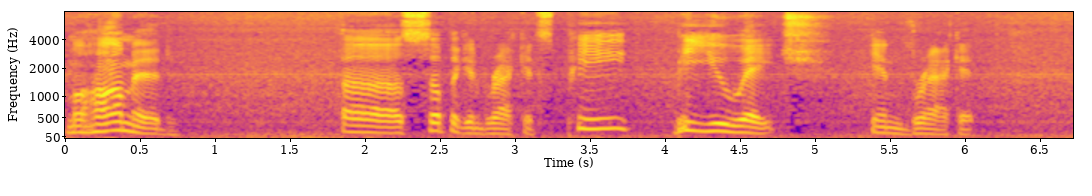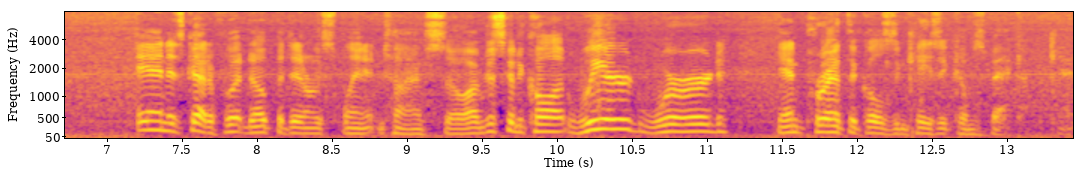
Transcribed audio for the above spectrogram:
Muhammad, uh, something in brackets. P B U H in bracket. And it's got a footnote, but they don't explain it in time, so I'm just going to call it Weird Word in parentheses in case it comes back up again.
